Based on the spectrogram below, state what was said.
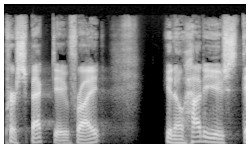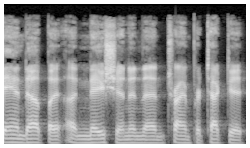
perspective, right? you know, how do you stand up a, a nation and then try and protect it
